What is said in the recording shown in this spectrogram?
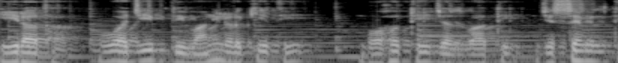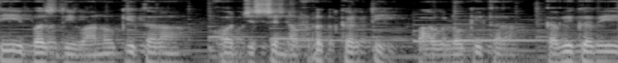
ہیرا تھا۔ وہ عجیب دیوانی لڑکی تھی، بہت ہی جذباتی، جس سے ملتی بس دیوانوں کی طرح اور جس سے نفرت کرتی پاگلوں کی طرح۔ کبھی کبھی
